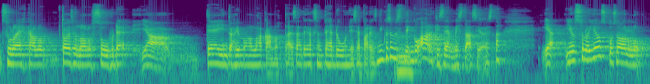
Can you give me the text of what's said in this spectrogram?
sulla on ehkä ollut, toisella ollut suhde ja teidän intohimo on lakannut tai sä et jaksanut tehdä duunia sen parissa, niin kuin mm. niin kuin arkisemmista asioista. Ja jos sulla on joskus ollut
